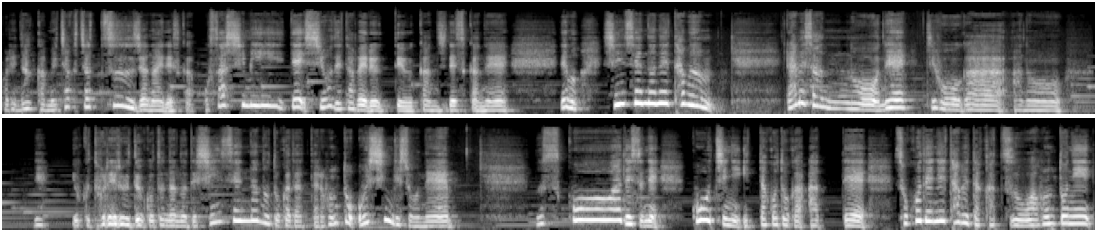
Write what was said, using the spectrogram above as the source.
これなんかめちゃくちゃ通じゃないですか。お刺身で塩で食べるっていう感じですかね。でも、新鮮なね、多分、ラメさんのね、地方が、あの、ね、よく取れるということなので、新鮮なのとかだったら本当美味しいんでしょうね。息子はですね、高知に行ったことがあって、そこでね、食べたカツオは本当に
